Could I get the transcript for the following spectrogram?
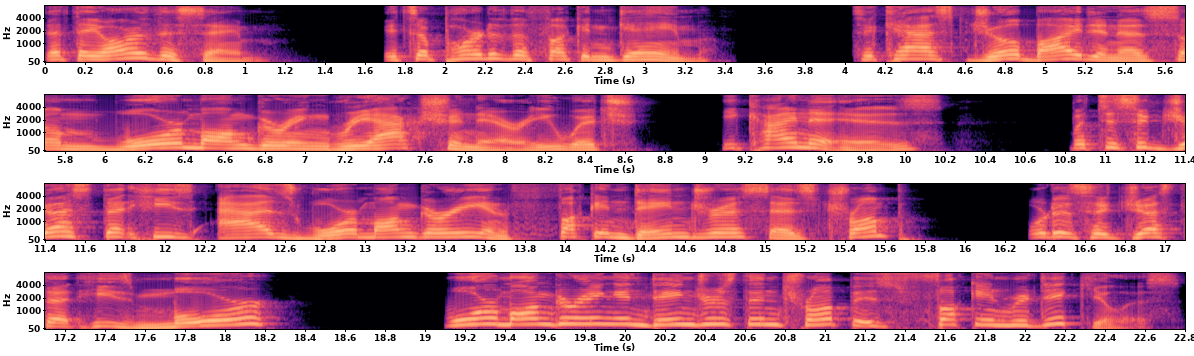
that they are the same. It's a part of the fucking game. To cast Joe Biden as some warmongering reactionary, which he kinda is, but to suggest that he's as warmongery and fucking dangerous as Trump, or to suggest that he's more warmongering and dangerous than Trump is fucking ridiculous.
